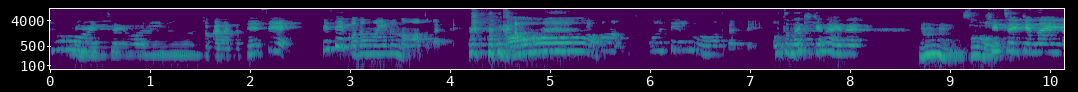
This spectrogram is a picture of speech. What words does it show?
そうめっちゃ言われるとかなんか先生先生子供いるのとかってああ、結婚してるのとかって大人聞けないね。ちゃいけない。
